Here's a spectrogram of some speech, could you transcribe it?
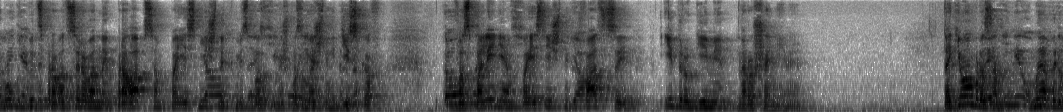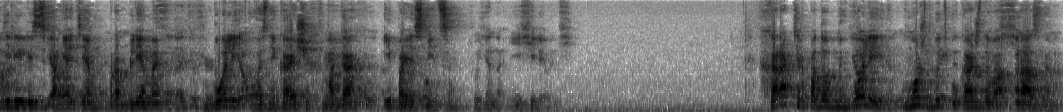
могут быть спровоцированы пролапсом поясничных межпозвоночных дисков, воспалением поясничных фасций и другими нарушениями. Таким образом, мы определились с понятием проблемы боли, возникающих в ногах и пояснице. Характер подобных болей может быть у каждого разным.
